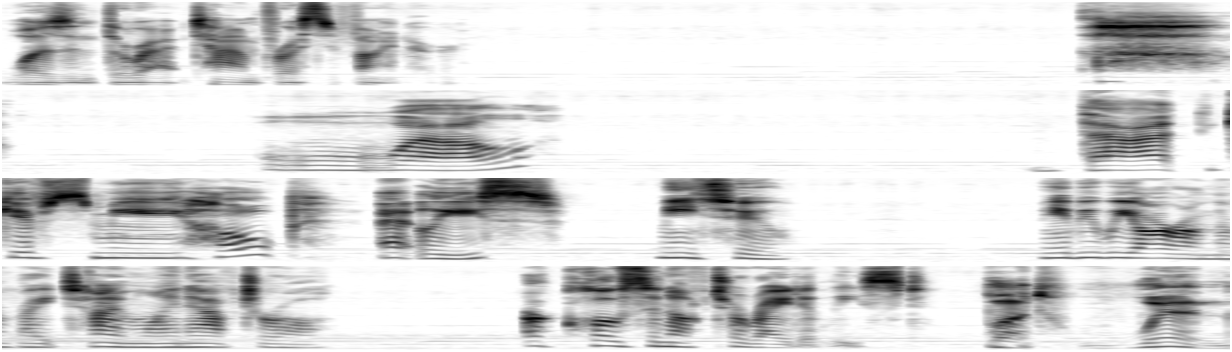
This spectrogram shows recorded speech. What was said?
wasn't the right time for us to find her? well, that gives me hope, at least. Me too. Maybe we are on the right timeline after all. Or close enough to right, at least. But when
